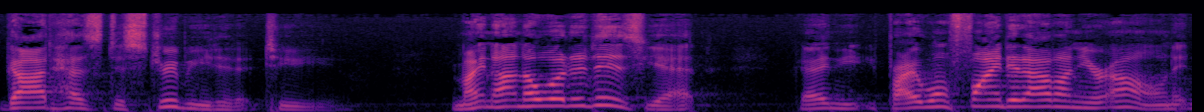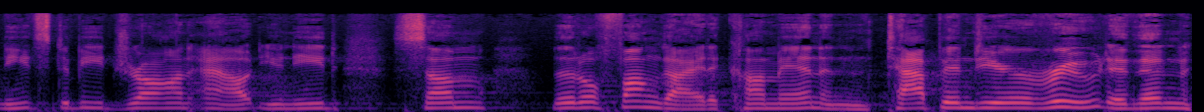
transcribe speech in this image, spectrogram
God has distributed it to you. You might not know what it is yet. Okay? And you probably won't find it out on your own. It needs to be drawn out. You need some little fungi to come in and tap into your root and then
